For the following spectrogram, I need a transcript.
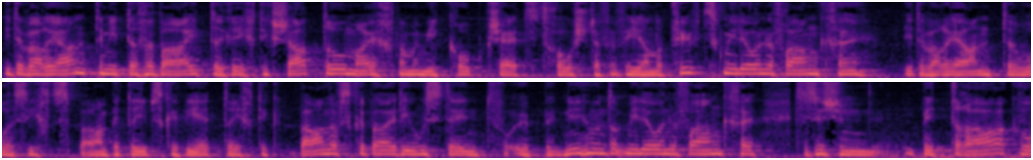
Bei der Variante mit der Verbreiterung Richtung Stadtraum rechnen wir mit grob geschätzten Kosten von 450 Millionen Franken. Bei der Variante, wo sich das Bahnbetriebsgebiet Richtung Bahnhofsgebäude ausdehnt, von etwa 900 Millionen Franken. Das ist ein Betrag, der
